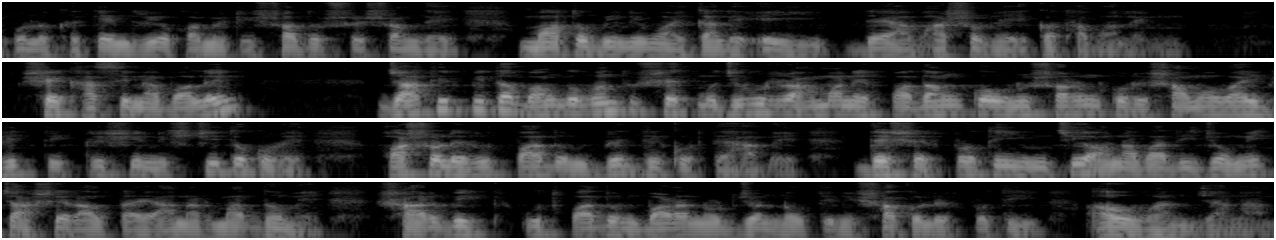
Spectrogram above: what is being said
উপলক্ষে কেন্দ্রীয় কমিটির সদস্যের সঙ্গে মতবিনিময়কালে এই দেয়া ভাষণে একথা বলেন। শেখ হাসিনা বলেন জাতির পিতা বঙ্গবন্ধু শেখ মুজিবুর রহমানের পদাঙ্ক অনুসরণ করে সমবায় ভিত্তিক কৃষি নিশ্চিত করে ফসলের উৎপাদন বৃদ্ধি করতে হবে। দেশের প্রতি ইঞ্চি অনাবাদি জমি চাষের আওতায় আনার মাধ্যমে সার্বিক উৎপাদন বাড়ানোর জন্য তিনি সকলের প্রতি আহ্বান জানান।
